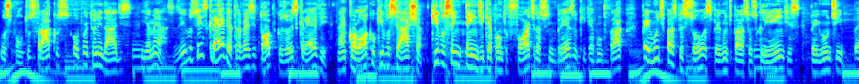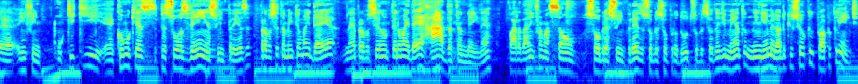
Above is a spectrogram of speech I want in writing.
os pontos fracos, oportunidades e ameaças. E você escreve através de tópicos ou escreve, né? Coloca o que você acha, o que você entende que é ponto forte da sua empresa, o que é ponto fraco. Pergunte para as pessoas, pergunte para os seus clientes, pergunte, é, enfim, o que que, é, como que as pessoas veem a sua empresa, para você também ter uma ideia, né? Para você não ter uma ideia errada também, né? para dar informação sobre a sua empresa, sobre o seu produto, sobre o seu atendimento, ninguém melhor do que o seu próprio cliente.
